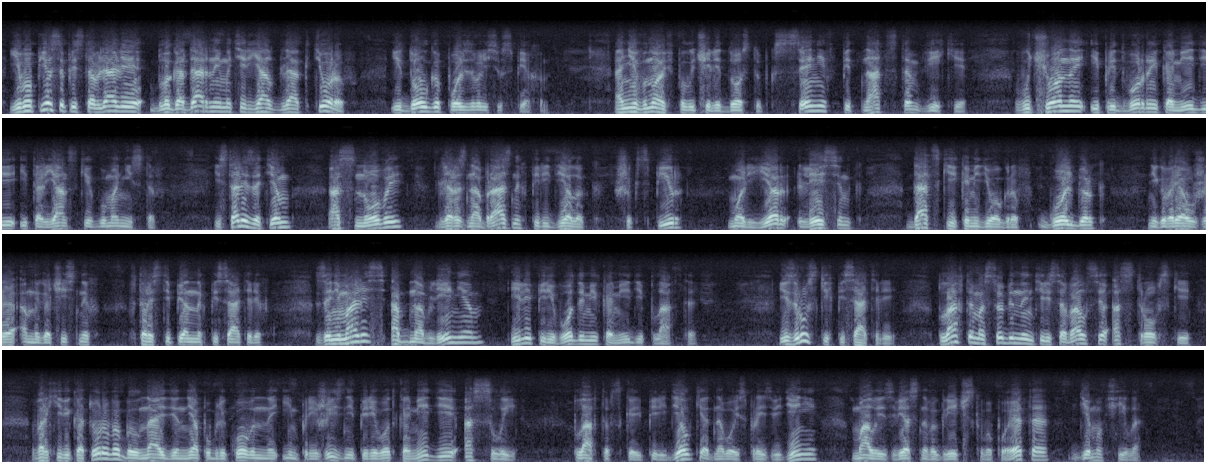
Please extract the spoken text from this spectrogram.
Его пьесы представляли благодарный материал для актеров и долго пользовались успехом. Они вновь получили доступ к сцене в XV веке в ученой и придворной комедии итальянских гуманистов и стали затем основой для разнообразных переделок Шекспир, Мольер, Лессинг, датский комедиограф Гольберг, не говоря уже о многочисленных второстепенных писателях, занимались обновлением или переводами комедий Плафта. Из русских писателей Плафтом особенно интересовался Островский, в архиве которого был найден неопубликованный им при жизни перевод комедии «Ослы», плафтовской переделки одного из произведений малоизвестного греческого поэта Демофила.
